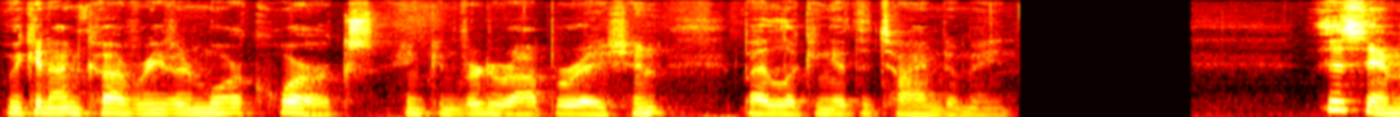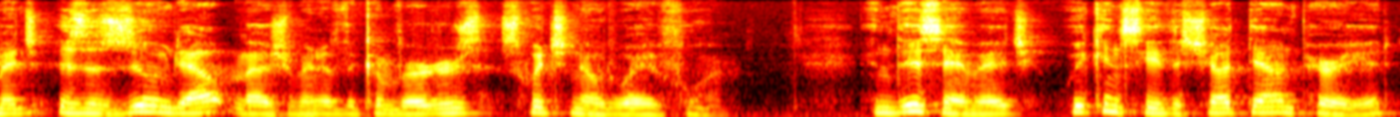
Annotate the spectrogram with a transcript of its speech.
we can uncover even more quirks in converter operation by looking at the time domain. This image is a zoomed out measurement of the converter's switch node waveform. In this image, we can see the shutdown period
